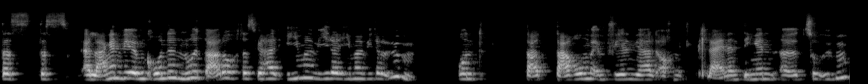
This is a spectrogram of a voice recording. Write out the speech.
das, das erlangen wir im Grunde nur dadurch, dass wir halt immer wieder, immer wieder üben. Und da, darum empfehlen wir halt auch mit kleinen Dingen äh, zu üben,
